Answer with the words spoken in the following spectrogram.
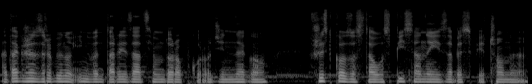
a także zrobiono inwentaryzację dorobku rodzinnego. Wszystko zostało spisane i zabezpieczone.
